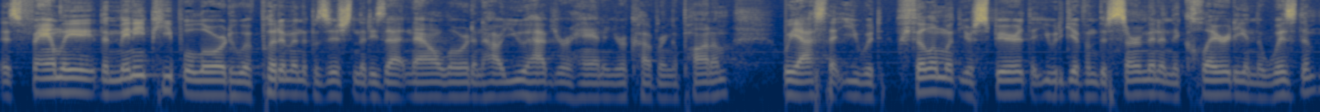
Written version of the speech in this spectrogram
his family, the many people, Lord, who have put him in the position that he's at now, Lord, and how you have your hand and your covering upon him. We ask that you would fill him with your spirit, that you would give him discernment and the clarity and the wisdom,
